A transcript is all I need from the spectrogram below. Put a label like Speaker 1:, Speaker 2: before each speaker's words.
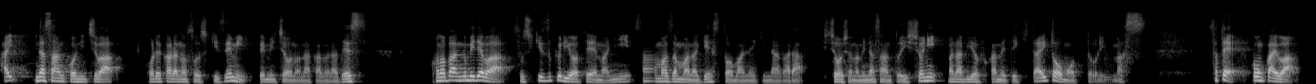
Speaker 1: はい、皆さん、こんにちは。これからの組織ゼミ、ゼミ長の中村です。この番組では、組織づくりをテーマに、さまざまなゲストを招きながら、視聴者の皆さんと一緒に学びを深めていきたいと思っております。さて、今回は、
